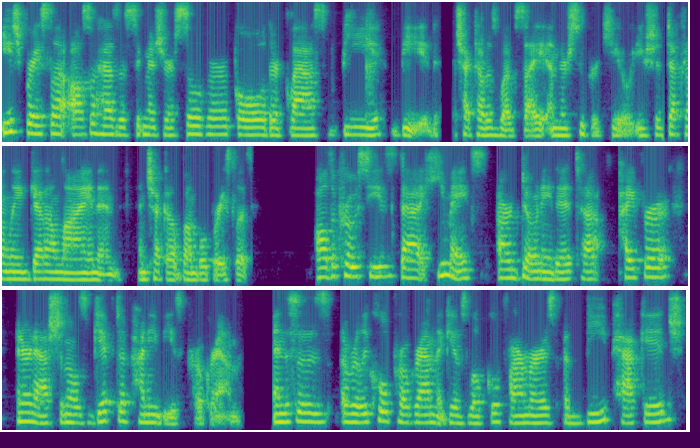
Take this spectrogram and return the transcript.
Each bracelet also has a signature silver, gold, or glass bee bead. I checked out his website and they're super cute. You should definitely get online and, and check out Bumble bracelets. All the proceeds that he makes are donated to Heifer International's Gift of Honeybees program. And this is a really cool program that gives local farmers a bee package,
